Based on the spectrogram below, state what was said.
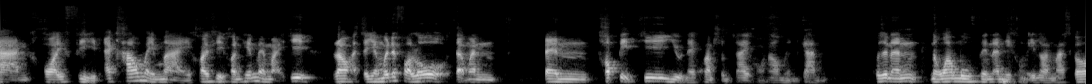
การคอย feed account ใหม่ๆ คอย feed content ใหม่ๆ ที่เราอาจจะยังไม่ได้ follow แต่มันเป็น topic ที่อยู่ในความสนใจของเราเหมือนกัน เพราะฉะนั้นนว่า movement อันนี้ของอีลอนมัสก์ก็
